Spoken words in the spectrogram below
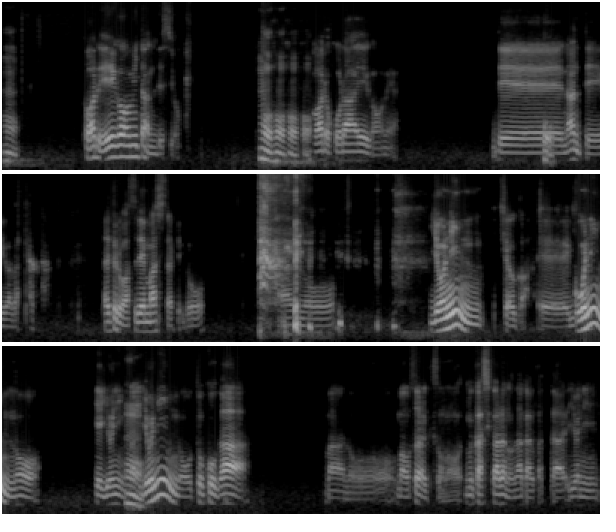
うん。とある映画を見たんですよ。ほうほうほうほとあるホラー映画をね。で、なんて映画だったかな。タイトル忘れましたけど、あの、4人、違うか、えー、5人の、いや、4人か、うん4人の男が、まあ、あの、まあ、おそらくその、昔からの仲良かった4人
